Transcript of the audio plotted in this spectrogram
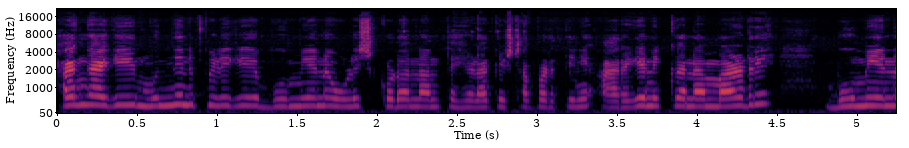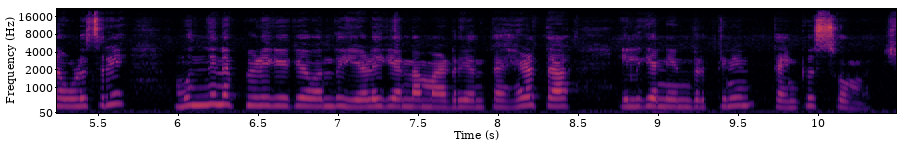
ಹಾಗಾಗಿ ಮುಂದಿನ ಪೀಳಿಗೆ ಭೂಮಿಯನ್ನು ಉಳಿಸ್ಕೊಡೋಣ ಅಂತ ಹೇಳಕ್ಕೆ ಇಷ್ಟಪಡ್ತೀನಿ. ಆರ್ಗ್ಯಾನಿಕನ್ನು ಮಾಡಿರಿ, ಭೂಮಿಯನ್ನು ಉಳಿಸ್ರಿ, ಮುಂದಿನ ಪೀಳಿಗೆಗೆ ಒಂದು ಏಳಿಗೆಯನ್ನು ಮಾಡಿರಿ ಅಂತ ಹೇಳ್ತಾ ಇಲ್ಲಿಗೆ ನಿಂದಿರ್ತೀನಿ ಥ್ಯಾಂಕ್ ಯು ಸೋ ಮಚ್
